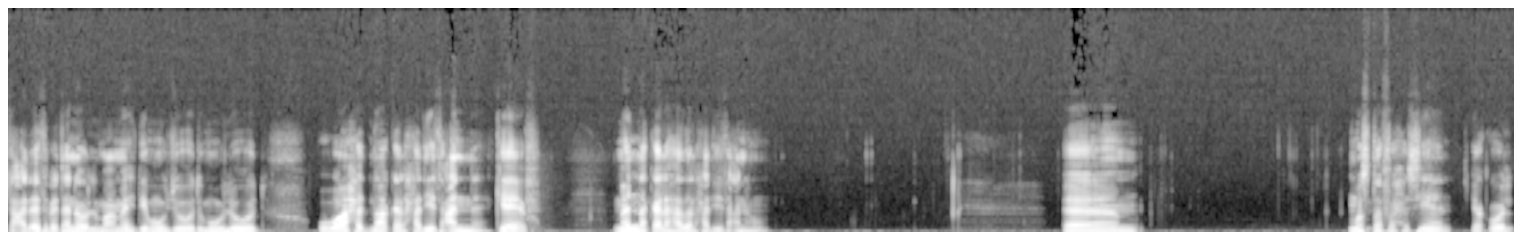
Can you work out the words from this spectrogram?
تعال أثبت أنه الإمام مهدي موجود ومولود وواحد ناقل حديث عنه. كيف؟ من نقل هذا الحديث عنه؟ مصطفى حسين يقول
